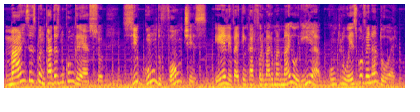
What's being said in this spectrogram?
mais as bancadas no Congresso. Segundo fontes, ele vai tentar formar uma maioria contra o ex-governador.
